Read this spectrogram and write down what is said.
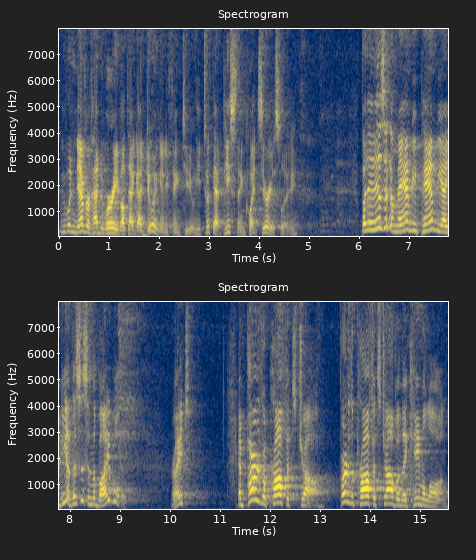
we would never have had to worry about that guy doing anything to you. He took that peace thing quite seriously. But it isn't a mamby-pamby idea. This is in the Bible, right? And part of a prophet's job, part of the prophet's job when they came along,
